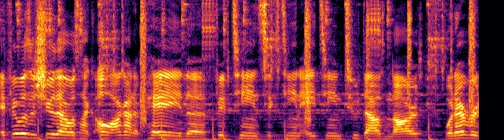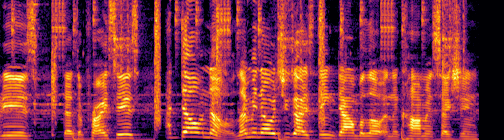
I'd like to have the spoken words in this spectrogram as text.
if it was a shoe that was like, oh, I gotta pay the 15, 16, 18, $2,000, whatever it is that the price is, I don't know. Let me know what you guys think down below in the comment section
